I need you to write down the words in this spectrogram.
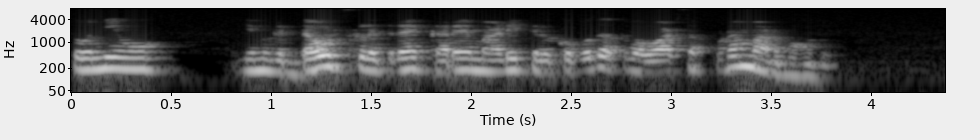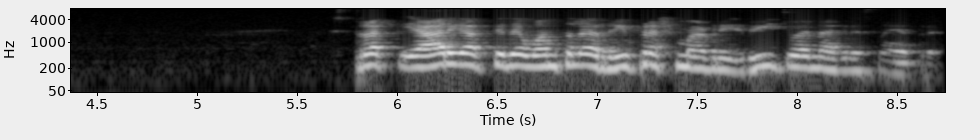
ಸೊ ನೀವು ನಿಮಗೆ ಡೌಟ್ಸ್ಗಳಿದ್ರೆ ಕರೆ ಮಾಡಿ ತಿಳ್ಕೊಬೋದು ಅಥವಾ ವಾಟ್ಸಪ್ ಕೂಡ ಮಾಡಬಹುದು ಸ್ಟ್ರಕ್ ಯಾರಿಗೆ ಆಗ್ತಿದೆ ಒಂದ್ಸಲ ರಿಫ್ರೆಶ್ ಮಾಡ್ರಿ ರೀಜಾಯ್ನ್ ಆಗಿರಿ ಸ್ನೇಹಿತರೆ.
